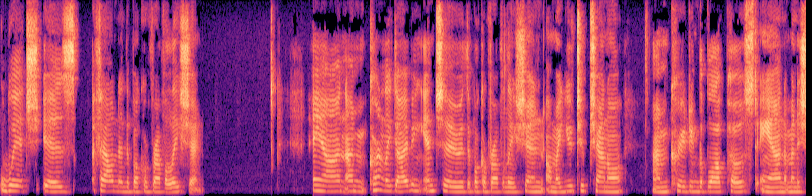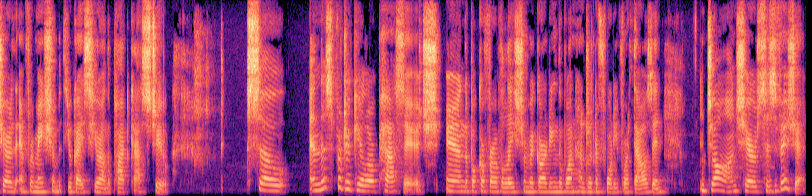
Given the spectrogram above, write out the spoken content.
which is found in the book of Revelation. And I'm currently diving into the book of Revelation on my YouTube channel. I'm creating the blog post and I'm going to share the information with you guys here on the podcast too. So, in this particular passage in the book of Revelation regarding the 144,000, John shares his vision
